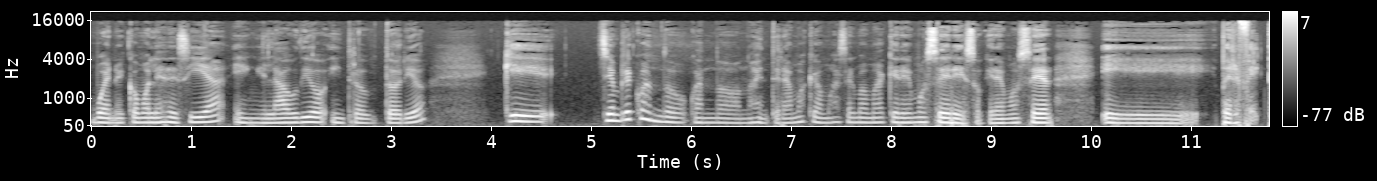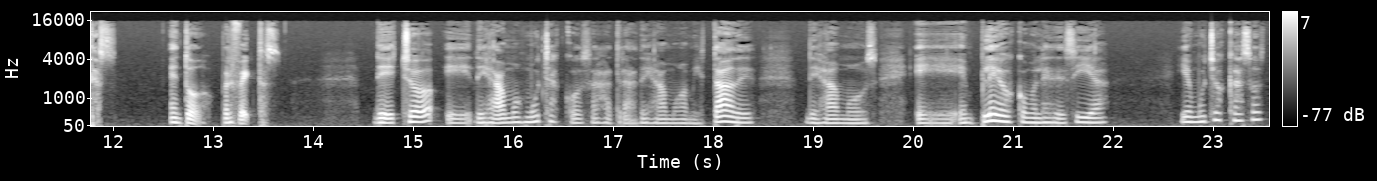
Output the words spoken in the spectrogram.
Bueno, y como les decía en el audio introductorio, que siempre cuando, cuando nos enteramos que vamos a ser mamá, queremos ser eso, queremos ser eh, perfectas, en todo, perfectas. De hecho, eh, dejamos muchas cosas atrás, dejamos amistades, dejamos eh, empleos, como les decía, y en muchos casos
